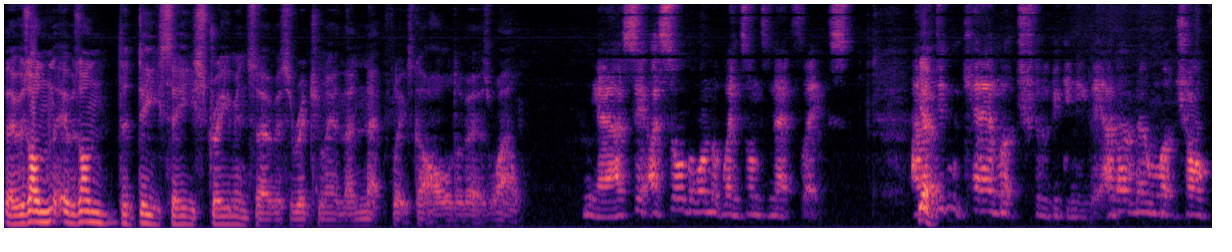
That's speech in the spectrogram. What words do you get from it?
It was on it was on the DC streaming service originally and then Netflix got hold of it as well. yeah, I see. I saw the one that went onto Netflix, and Yeah. I didn't care much for the beginning of it. I don't know much of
